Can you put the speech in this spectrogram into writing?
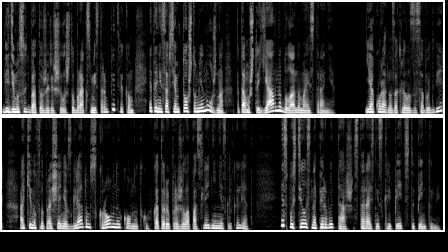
Видимо, судьба тоже решила, что брак с мистером Питвиком — это не совсем то, что мне нужно, потому что явно была на моей стороне. Я аккуратно закрыла за собой дверь, окинув на прощание взглядом скромную комнатку, в которой прожила последние несколько лет, и спустилась на первый этаж, стараясь не скрипеть ступеньками.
